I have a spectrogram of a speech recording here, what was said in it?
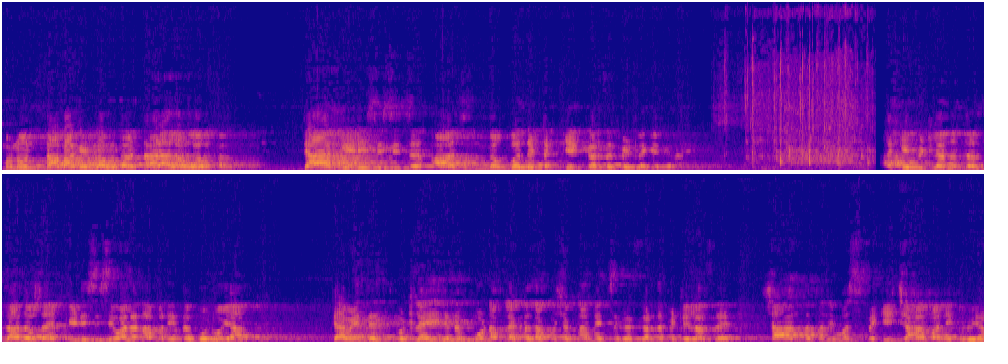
म्हणून ताबा घेतला होता टाळा लावला होता. त्या केडीसीसीचं आज नव्वद टक्के कर्ज फेडलं गेलेलं आहे. टक्के फिटल्यानंतर जाधव साहेब केडीसीसी वाल्यांना आपण इथं बोलूया त्यावेळी ते कुठल्याही ह्यानं बोट आपल्याकडे दाखवू शकणार नाही सगळं कर्ज फिटलेलं असतंय. शांतपणे मस्तपैकी चहा पाणी करूया.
